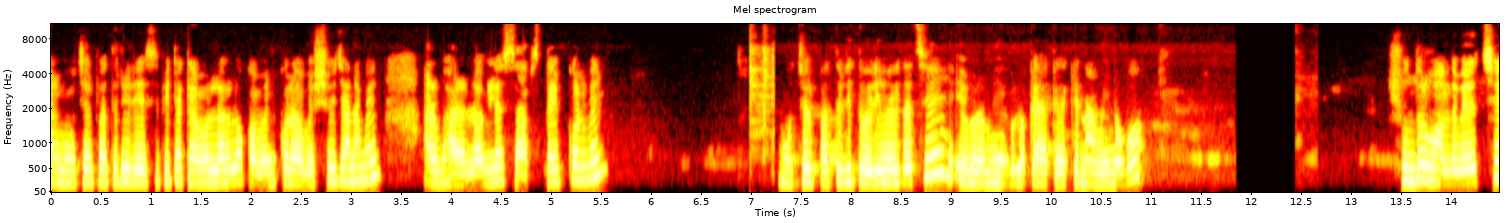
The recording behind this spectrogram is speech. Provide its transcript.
আর মোচার পাতুরির রেসিপিটা কেমন লাগল কমেন্ট করে অবশ্যই জানাবেন। আর ভালো লাগলে সাবস্ক্রাইব করবেন। মোচার পাতুরি তৈরি হয়ে গেছে, এবার আমি এগুলোকে একে একে নামিয়ে নেব। সুন্দর গন্ধ বেরোচ্ছে।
